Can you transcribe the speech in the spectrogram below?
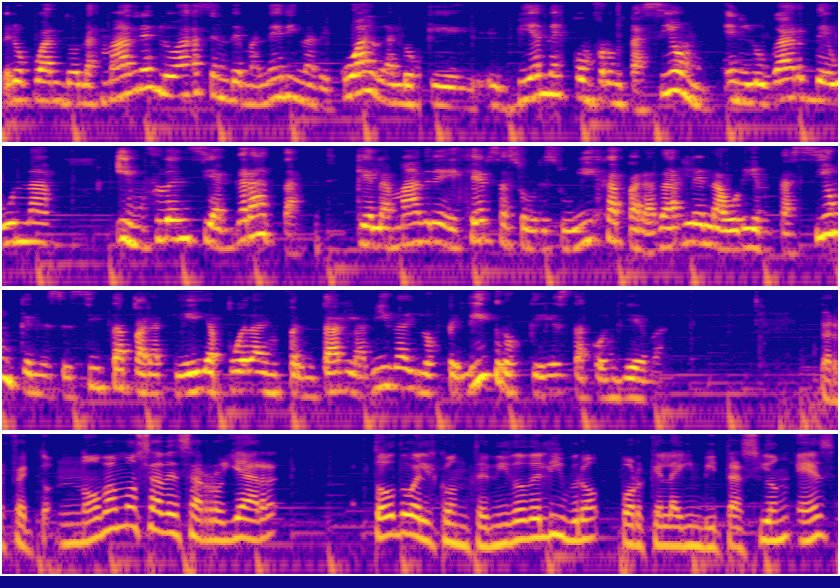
pero cuando las madres lo hacen de manera inadecuada, lo que viene es confrontación en lugar de una influencia grata que la madre ejerza sobre su hija para darle la orientación que necesita para que ella pueda enfrentar la vida y los peligros que ésta conlleva. Perfecto. No vamos a desarrollar todo el contenido del libro porque la invitación es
